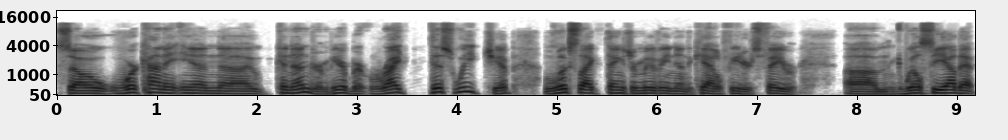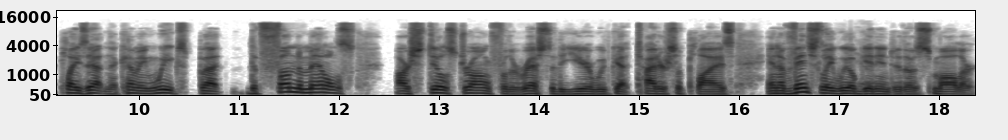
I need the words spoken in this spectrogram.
So we're kind of in uh, conundrum here. But right this week, Chip, looks like things are moving in the cattle feeders' favor. Um, we'll see how that plays out in the coming weeks, but the fundamentals are still strong for the rest of the year. We've got tighter supplies, and eventually we'll Yeah. get into those smaller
